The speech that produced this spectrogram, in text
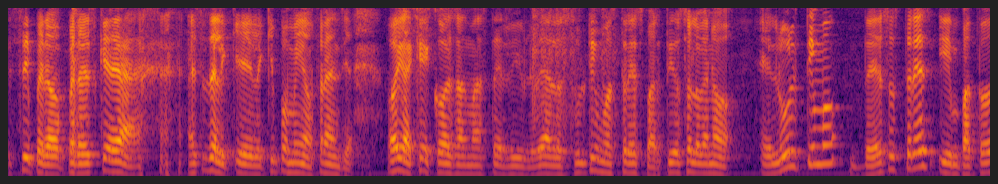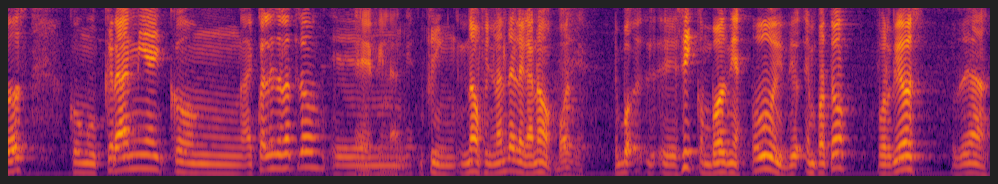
sí, pero, pero es que ah, ese es el, equi- el equipo mío, Francia. Oiga, qué cosa más terrible. Vea, los últimos tres partidos solo ganó el último de esos tres y empató dos con Ucrania y con... ¿Cuál es el otro? Eh, Finlandia. Fin- no, Finlandia le ganó. Bosnia. Bo- eh, sí, con Bosnia. Uy, empató, por Dios. O sea,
